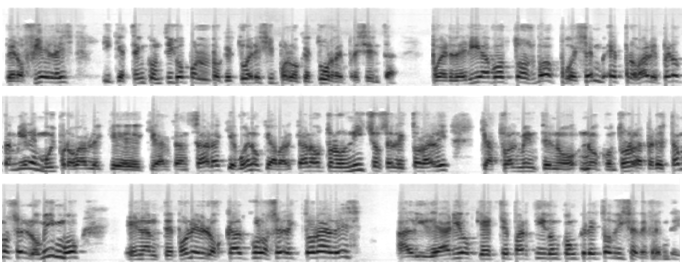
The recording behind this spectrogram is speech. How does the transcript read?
pero fieles, y que estén contigo por lo que tú eres y por lo que tú representas. ¿Perdería votos vos? Pues es, es probable, pero también es muy probable que, que alcanzara, que bueno, que abarcara otros nichos electorales que actualmente no, no controla. Pero estamos en lo mismo, en anteponer los cálculos electorales al ideario que este partido en concreto dice defender.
